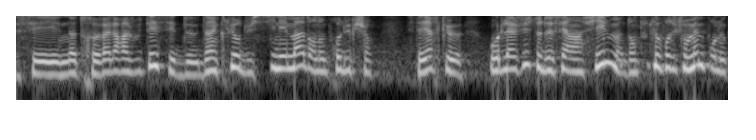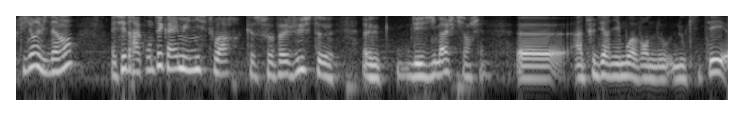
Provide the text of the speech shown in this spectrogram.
c'est notre valeur ajoutée, c'est d'inclure du cinéma dans nos productions. C'est-à-dire que, au-delà juste de faire un film, dans toutes nos productions, même pour nos clients évidemment, essayer de raconter quand même une histoire, que ce soit pas juste euh, euh, des images qui s'enchaînent. Euh, un tout dernier mot avant de nous, nous quitter.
